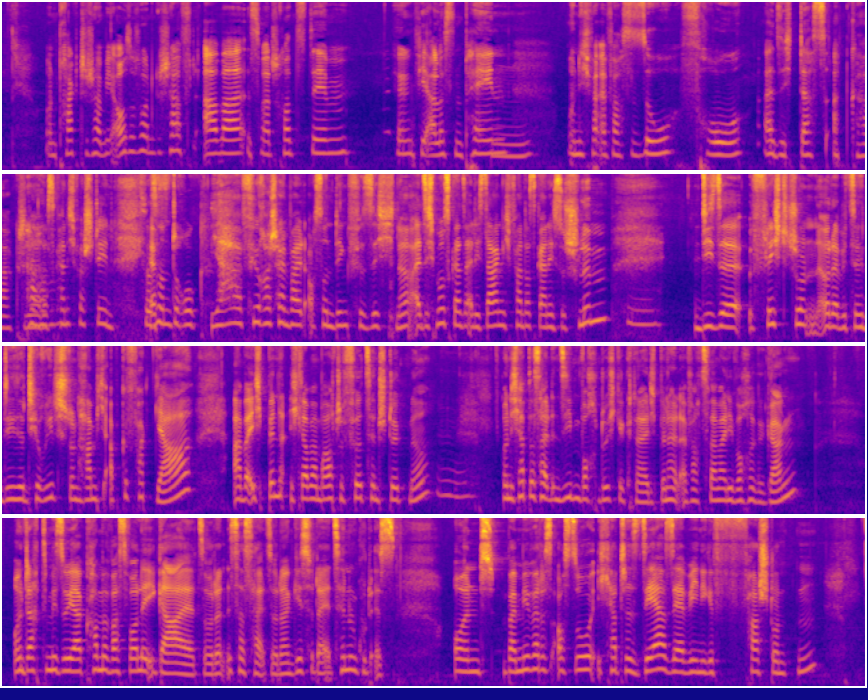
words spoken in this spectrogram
Und praktisch habe ich auch sofort geschafft, aber es war trotzdem irgendwie alles ein Pain. Mhm. Und ich war einfach so froh, als ich das abgehakt ja, habe. das kann ich verstehen. Das war Ja, so ein Druck. Ja, Führerschein war halt auch so ein Ding für sich, ne? Also ich muss ganz ehrlich sagen, ich fand das gar nicht so schlimm. Diese Pflichtstunden oder beziehungsweise diese Theoriestunden haben mich abgefuckt, ja. Aber ich bin, ich glaube, man brauchte 14 Stück, ne? Und ich habe das halt in sieben Wochen durchgeknallt. Ich bin halt einfach zweimal die Woche gegangen und dachte mir so, ja, komme, was wolle, egal. So, dann ist das halt so. Dann gehst du da jetzt hin und gut ist. Und bei mir war das auch so, ich hatte sehr, sehr wenige Fahrstunden.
